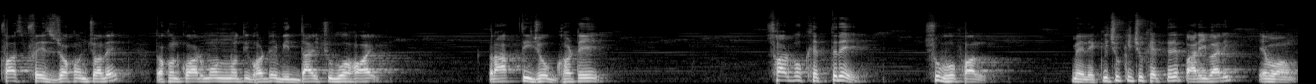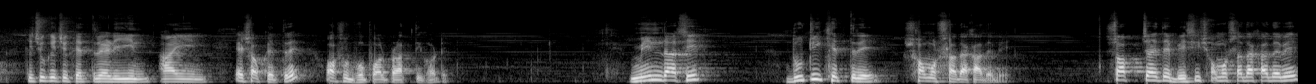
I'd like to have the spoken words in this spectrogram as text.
ফার্স্ট ফেজ যখন চলে, তখন কর্মোন্নতি ঘটে, বিদ্যায় শুভ হয়। প্রাপ্তি যোগ ঘটে। সর্বক্ষেত্রে শুভ ফল মেলে। কিছু কিছু ক্ষেত্রে পারিবারিক এবং কিছু কিছু ক্ষেত্রে ঋণ, আইন, এসব ক্ষেত্রে অশুভ ফল প্রাপ্তি ঘটে। মীন রাশির দুটি ক্ষেত্রে সমস্যা দেখা দেবে। সবচাইতে বেশি সমস্যা দেখা দেবে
